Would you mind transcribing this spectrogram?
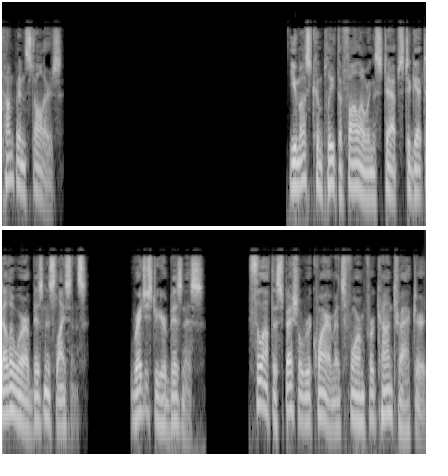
pump installers. You must complete the following steps to get Delaware business license. Register your business. Fill out the special requirements form for contractors.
